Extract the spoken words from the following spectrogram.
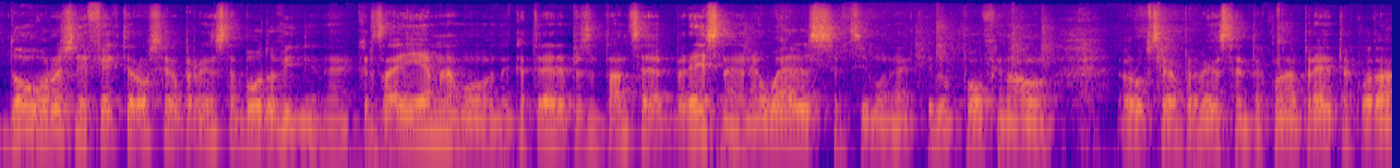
dolgoročni efekti Evropskega prvenstva bodo vidni, ne? ker zdaj jemljemo nekatere reprezentance resne, ne Wales, recimo, ne? ki je bil polfinalu Evropskega prvenstva in tako naprej. Tako da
